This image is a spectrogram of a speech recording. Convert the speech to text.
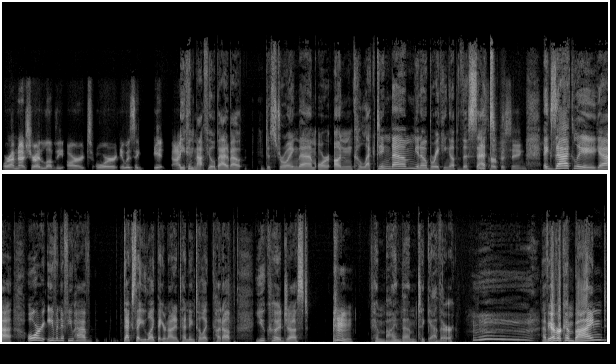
or i'm not sure i love the art or it was a it i you cannot feel bad about destroying them or uncollecting them, you know, breaking up the set. repurposing Exactly. Yeah. Or even if you have decks that you like that you're not intending to like cut up, you could just combine them together. Have you ever combined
